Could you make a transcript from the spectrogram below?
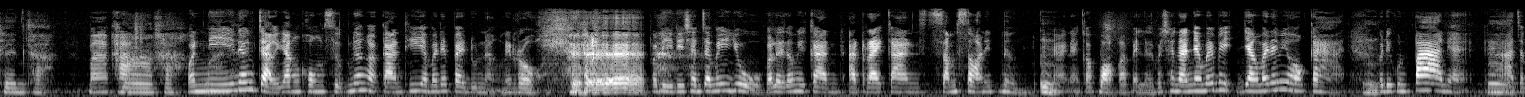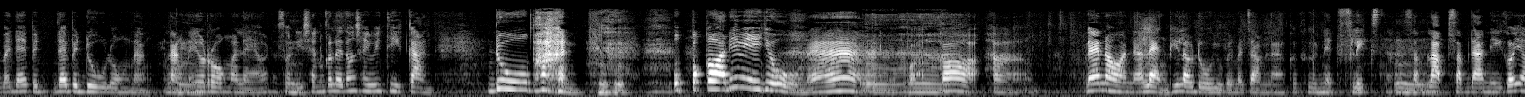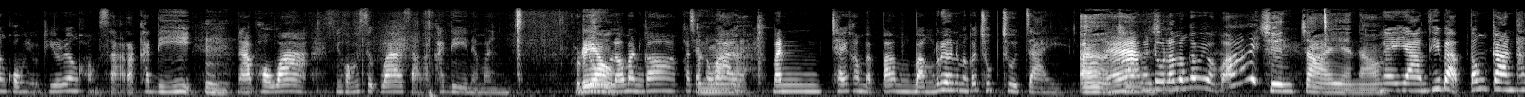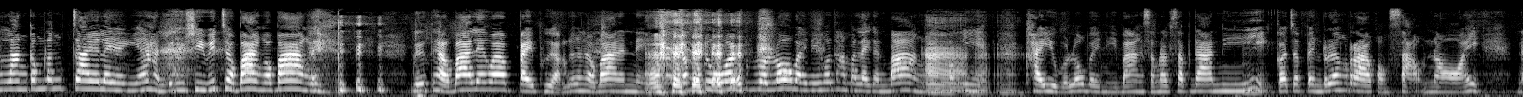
เชิญค่ะ มาค่ะ มาค่ะ วันนี้เนื่องจากยังคงสืบเนื่องกับการที่ยังไม่ได้ไปดูหนังในโรงพอดีดิฉันจะไม่อยู่ก็เลยต้องมีการอัดรายการซ้ำซ้อนนิดหนึ่งอืมนะเนี่ยก็บอกกันไปเลย เพราะฉะนั้นยังไม่มียังไม่ได้มีโอกาสอืมพอดีคุณป้าเนี่ยอืมอาจจะไม่ได้ไปได้ไปดูโรงหนังหนังอืมในโรงมาแล้ว ส่วนอืมดิฉันก็เลยต้องใช้วิธีการดูผ่าน อุปกรณ์ที่มีอยู่นะอ่าก็อ่า แน่นอนนะ แหล่งที่เราดูอยู่เป็นประจำแล้วก็คือ Netflix นะอืมสำหรับสัปดาห์นี้ก็ยังคงอยู่ที่เรื่องของสารคดีอืมนะ เพราะว่ามีความรู้สึกว่าสารคดีเนี่ยมันเรียวดูแล้วมันก็ก็ใช้มันคำว่ามันอะไรอะมันใช้คำแบบป้าบางเรื่องนี่มันก็ชุบชูใจอ่านะใช่มันดูแล้วใช่มันก็แบบว่าชื่นใจอะเนาะในยามที่แบบต้องการพลังกำลังใจอะไรอย่างเงี้ยหันไปดูชีวิตชาวบ้านก็บ้างเลย หรือแถวบ้านเรียกว่าไปเผือกเรื่องชาวบ้านนั่นเองก็ไปดูว่าบนโลกใบนี้เขาทำอะไรกันบ้างอ่าเขามีอ่าอ่าใครอยู่บนโลกใบนี้บ้างสำหรับสัปดาห์นี้อืมก็จะเป็นเรื่องราวของสาวน้อย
